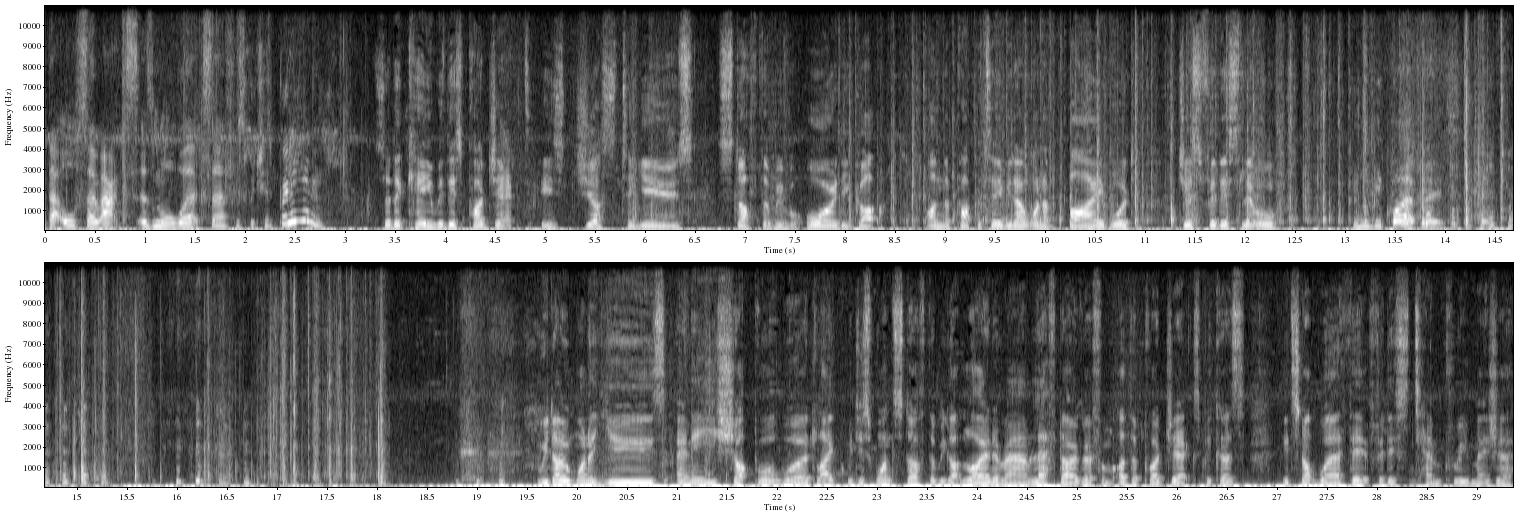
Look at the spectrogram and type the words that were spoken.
that also acts as more work surface which is brilliant. So the key with this project is just to use stuff that we've already got on the property. We don't want to buy wood just for this little... Can you be quiet please? we don't want to use any shop bought wood like we just want stuff that we got lying around left over from other projects because it's not worth it for this temporary measure.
